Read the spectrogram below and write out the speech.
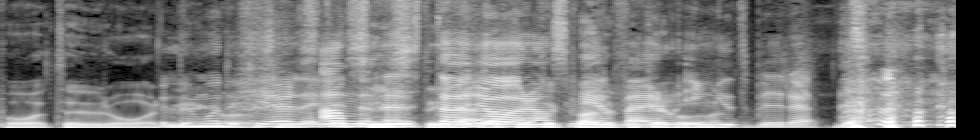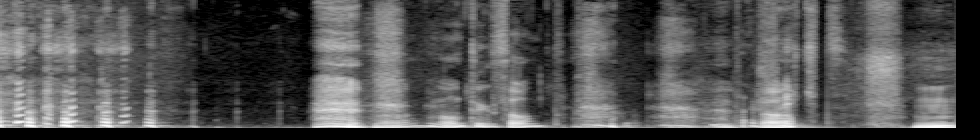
på turordning. Vill du och modifiera dig Anlita och Göran Smedberg och inget blir rätt. ja, någonting sånt. Perfekt. Mm.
